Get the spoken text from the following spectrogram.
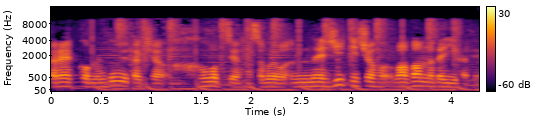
рекомендую. Так що хлопці особливо не жіть нічого, вам, вам треба їхати.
